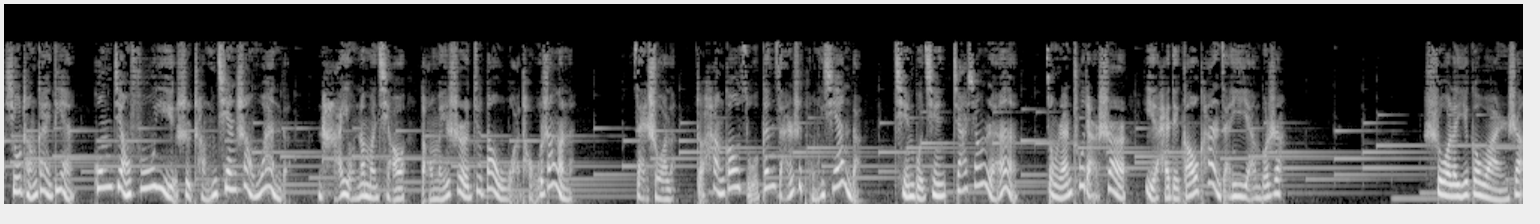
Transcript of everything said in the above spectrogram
修城盖殿，工匠夫役是成千上万的，哪有那么巧，倒霉事就到我头上了呢？再说了，这汉高祖跟咱是同县的，亲不亲家乡人，纵然出点事儿，也还得高看咱一眼，不是？说了一个晚上，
